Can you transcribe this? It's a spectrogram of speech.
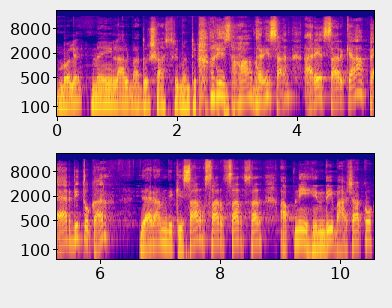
बोले, मैं ही लाल बहादुर शास्त्री मंत्री अरे साहब, अरे सर अरे सर, क्या पैर भी तो कर। जयराम जी की सर सर सर सर अपनी हिंदी भाषा को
